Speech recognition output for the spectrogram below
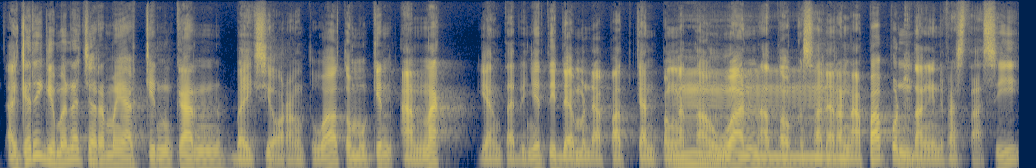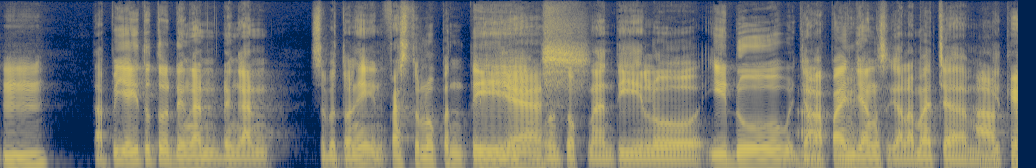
Akhirnya gimana cara meyakinkan baik si orang tua atau mungkin anak yang tadinya tidak mendapatkan pengetahuan Hmm. atau kesadaran apa pun tentang investasi, Hmm. tapi ya itu tuh dengan dengan sebetulnya invest tuh lo penting Yes. untuk nanti lo hidup jangka Oke. panjang segala macam Oke. gitu.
